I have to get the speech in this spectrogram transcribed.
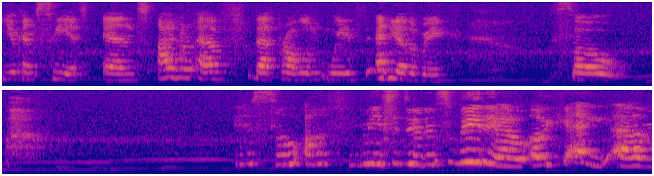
you can see it and I don't have that problem with any other wig so it is so odd for me to do this video, okay? Um,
